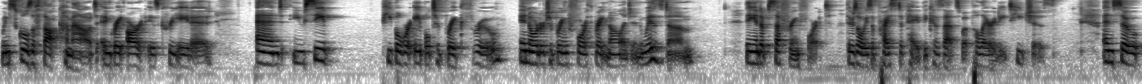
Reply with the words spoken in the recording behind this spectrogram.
when schools of thought come out and great art is created, and you see people were able to break through in order to bring forth great knowledge and wisdom, they end up suffering for it. There's always a price to pay because that's what polarity teaches. And so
